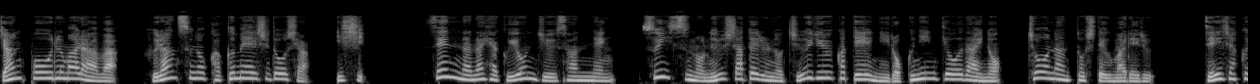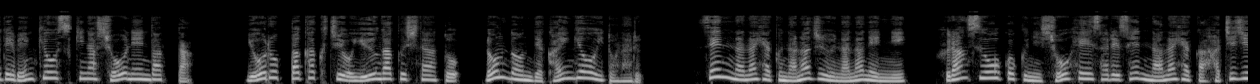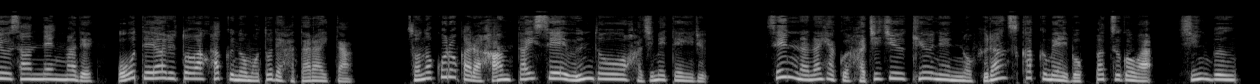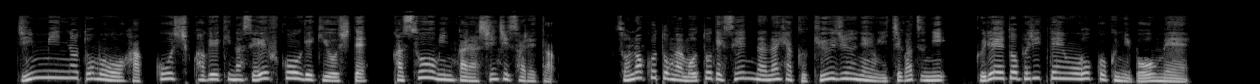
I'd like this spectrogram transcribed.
ジャンポール・マラーは、フランスの革命指導者、医師。1743年、スイスのヌーシャテルの中流家庭に6人兄弟の長男として生まれる。脆弱で勉強好きな少年だった。ヨーロッパ各地を遊学した後、ロンドンで開業医となる。1777年にフランス王国に招聘され1783年まで大手アルトワ博の下で働いた。その頃から反体制運動を始めている。1789年のフランス革命勃発後は、新聞、人民の友を発行し過激な政府攻撃をして、仮想民から支持された。そのことが元で1790年1月に、グレートブリテン王国に亡命。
